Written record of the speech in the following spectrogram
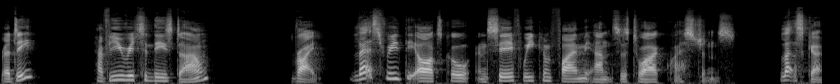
Ready? Have you written these down? Right, let's read the article and see if we can find the answers to our questions. Let's go.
